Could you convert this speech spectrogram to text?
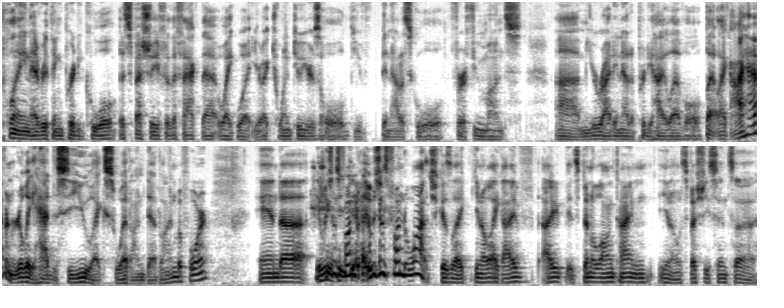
playing everything pretty cool, especially for the fact that like what you're like 22 years old, you've been out of school for a few months. Um, you're riding at a pretty high level, but like I haven't really had to see you like sweat on deadline before, and uh, it was just fun. Yeah. It was just fun to watch because like you know like I've I it's been a long time you know especially since uh,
